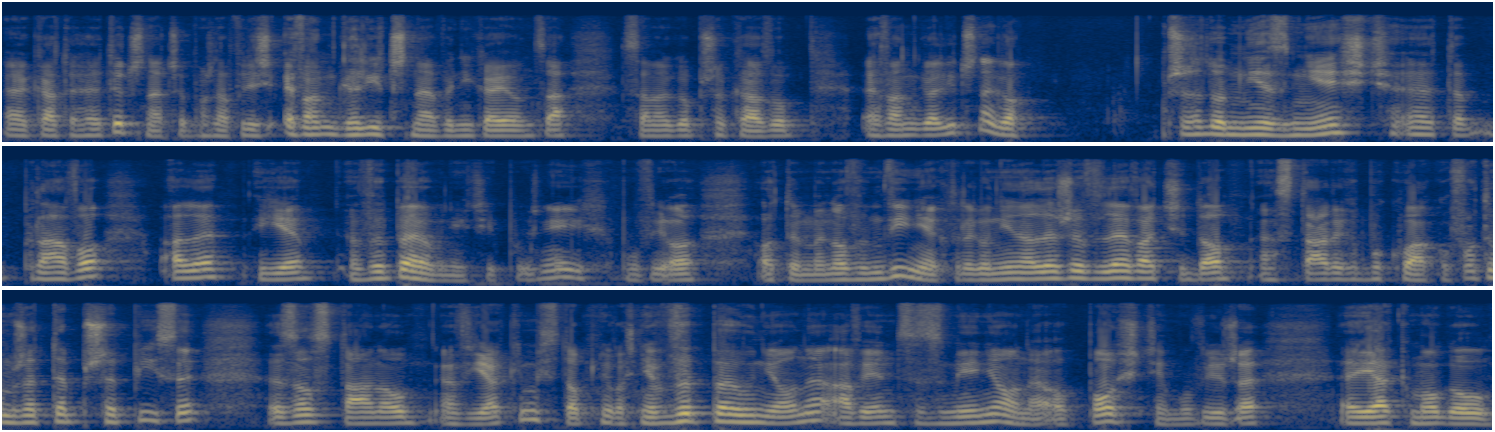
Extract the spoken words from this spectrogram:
e, katechetyczna, czy można powiedzieć ewangeliczna, wynikająca z samego przekazu ewangelicznego. Przyszedłem nie znieść e, to prawo, ale je wypełnić. I później mówi o, o tym nowym winie, którego nie należy wlewać do starych bukłaków. O tym, że te przepisy zostaną w jakimś stopniu właśnie wypełnione, a więc zmienione. O poście mówi, że jak mogą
